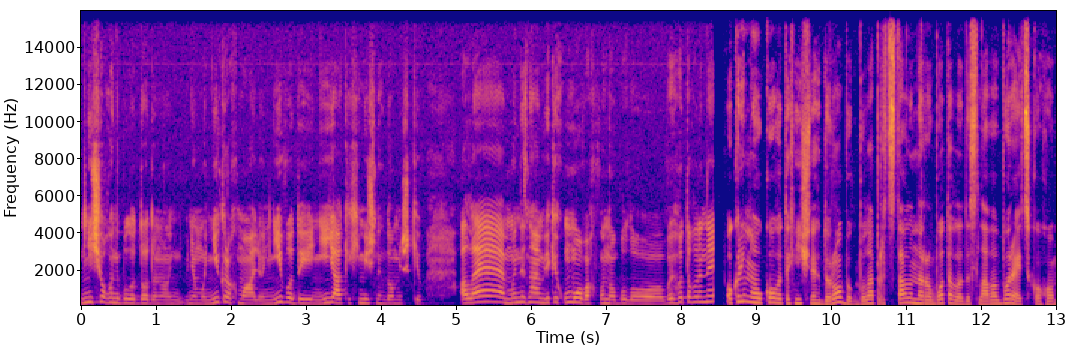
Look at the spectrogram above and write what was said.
Нічого не було додано в ньому ні крохмалю, ні води, ніяких хімічних домішків. Але ми не знаємо, в яких умовах воно було виготовлене. Окрім науково-технічних доробок, була представлена робота Владислава Борецького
